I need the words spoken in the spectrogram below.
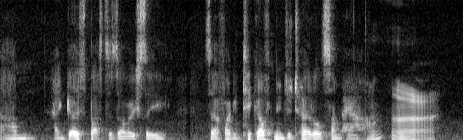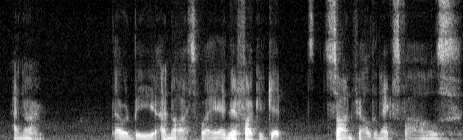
Um, and Ghostbusters, obviously. So if I could tick off Ninja Turtles somehow, Uh, and I, that would be a nice way. And if I could get Seinfeld and X Files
